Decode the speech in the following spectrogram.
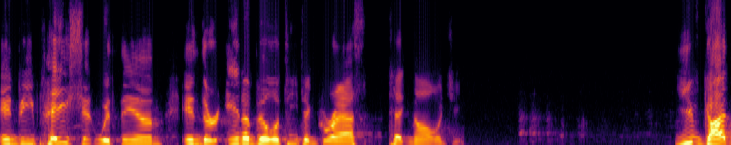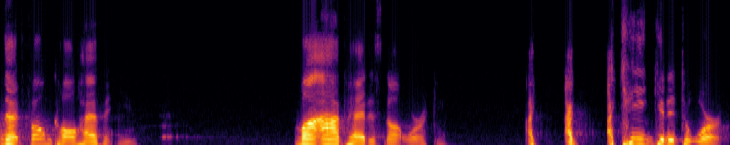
and be patient with them in their inability to grasp technology. You've gotten that phone call, haven't you? My iPad is not working. I, I, I can't get it to work.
